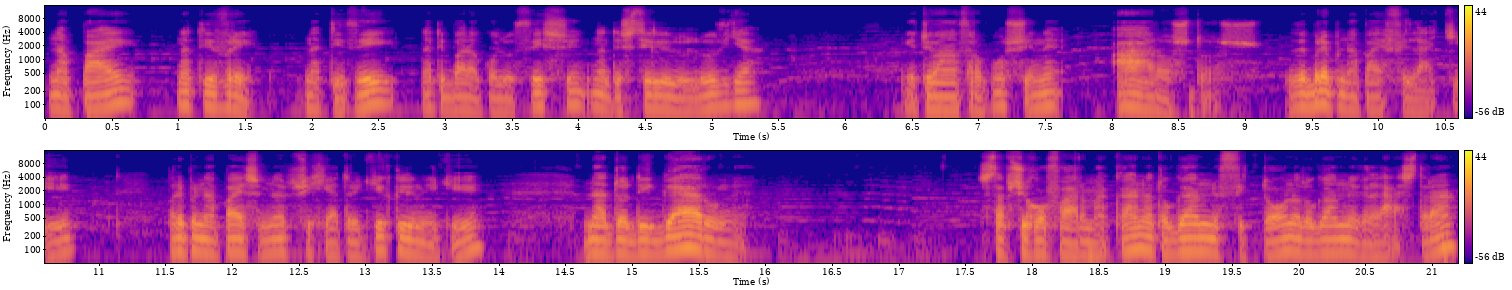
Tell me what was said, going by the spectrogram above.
να πάει να τη βρει, να τη δει, να την παρακολουθήσει, να τη στείλει λουλούδια, γιατί ο άνθρωπος είναι άρρωστος. Δεν πρέπει να πάει φυλακή, πρέπει να πάει σε μια ψυχιατρική κλινική, να τον τυγκάρουν στα ψυχοφάρμακα, να τον κάνουν φυτό, να τον κάνουν γλάστρα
